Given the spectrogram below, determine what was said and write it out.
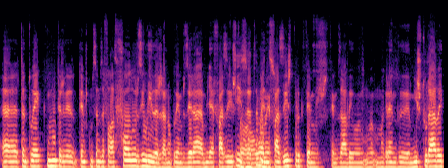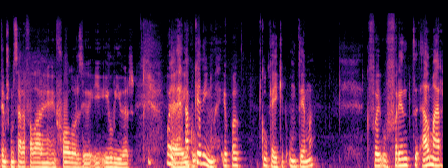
uh, tanto é que muitas vezes temos, começamos a falar de followers e líderes. Já não podemos dizer ah, a mulher faz isto Exatamente. ou o homem faz isto, porque temos, temos ali uma, uma grande misturada e temos que começar a falar em, em followers e, e, e líderes. Olha, uh, há bocadinho eu coloquei aqui um tema que foi o Frente Almar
